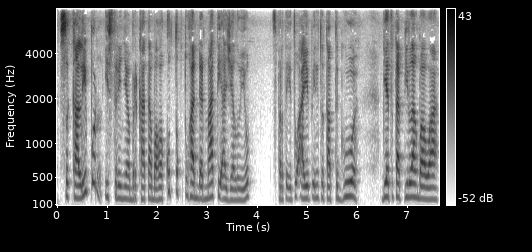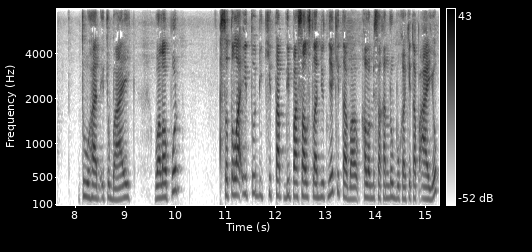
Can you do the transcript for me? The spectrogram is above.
Sekalipun istrinya berkata bahwa kutuk Tuhan dan mati aja lu Yub. Seperti itu Ayub ini tetap teguh. Dia tetap bilang bahwa Tuhan itu baik Walaupun setelah itu di kitab di pasal selanjutnya kita kalau misalkan lu buka kitab Ayub,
